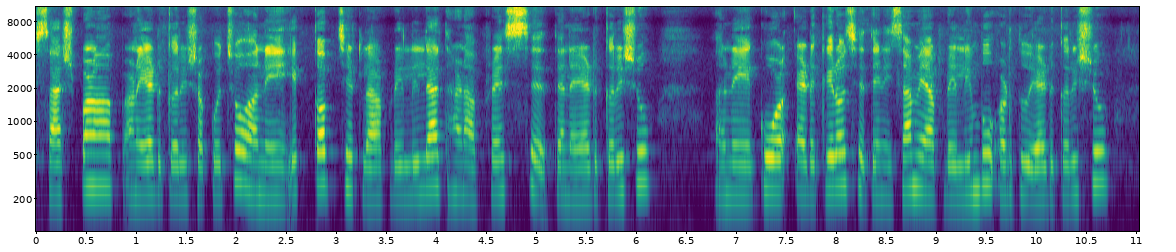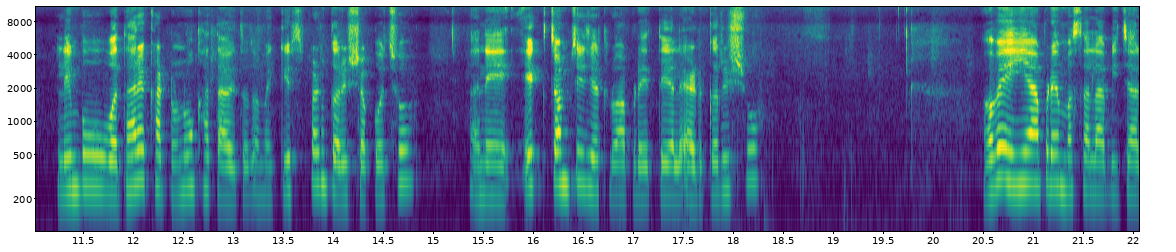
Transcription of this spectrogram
સાસ પણ એડ કરી શકો છો અને એક કપ જેટલા આપણે લીલા ધાણા ફ્રેશ છે તેને એડ કરીશું. અને ગોળ એડ કર્યો છે તેની સામે આપણે લીંબુ અડધું એડ કરીશું. લીંબુ વધારે ખાટું ન ખાતા હોય તો તમે કિસ પણ કરી શકો છો. અને એક ચમચી જેટલું આપણે તેલ એડ કરીશું. હવે અહીંયા આપણે મસાલા બીજા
